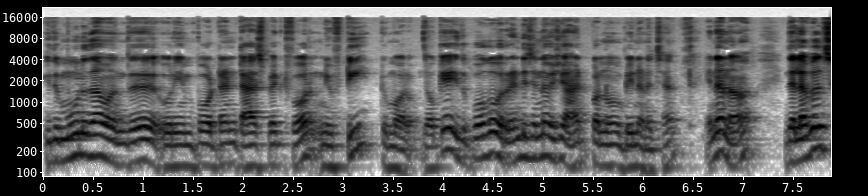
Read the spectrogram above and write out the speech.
இது மூணு தான் வந்து ஒரு important aspect for Nifty tomorrow okay இது போக ஒரு ரெண்டு சின்ன விஷயம் ஆட் பண்ணும் அப்படின்னு நினச்சேன். என்னென்னா இந்த லெவல்ஸ்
